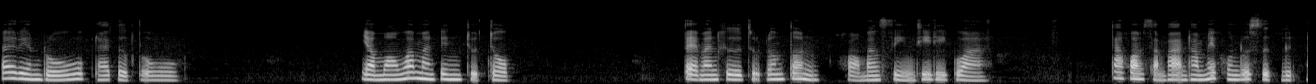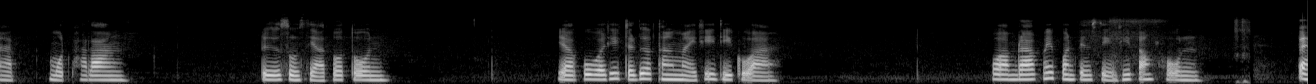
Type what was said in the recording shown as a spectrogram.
ได้เรียนรู้และเติบโต อย่ามองว่ามันเป็นจุดจบ แต่มันคือจุดเริ่มต้นของบางสิ่งที่ดีกว่า ถ้าความสัมพันธ์ทำให้คุณรู้สึกอึดอัด หมดพลัง หรือสูญเสียตัวตน อย่ากลัวที่จะเลือกทางใหม่ที่ดีกว่า ความรักไม่ควรเป็นสิ่งที่ต้องทน แต่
